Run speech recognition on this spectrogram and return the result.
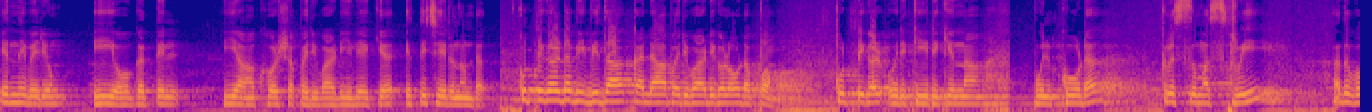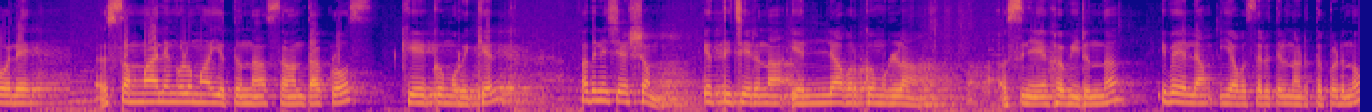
എന്നിവരും ഈ യോഗത്തിൽ ഈ ആഘോഷ പരിപാടിയിലേക്ക് എത്തിച്ചേരുന്നുണ്ട്. കുട്ടികളുടെ വിവിധ കലാപരിപാടികളോടൊപ്പം കുട്ടികൾ ഒരുക്കിയിരിക്കുന്ന പുൽക്കൂട് ക്രിസ്മസ് ട്രീ അതുപോലെ സമ്മാനങ്ങളുമായി എത്തുന്ന സാന്താക്ലോസ് കേക്ക് മുറിക്കൽ അതിനുശേഷം എത്തിച്ചേരുന്ന എല്ലാവർക്കുമുള്ള സ്നേഹവിരുന്ന് ഇവയെല്ലാം ഈ അവസരത്തിൽ നടത്തപ്പെടുന്നു.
